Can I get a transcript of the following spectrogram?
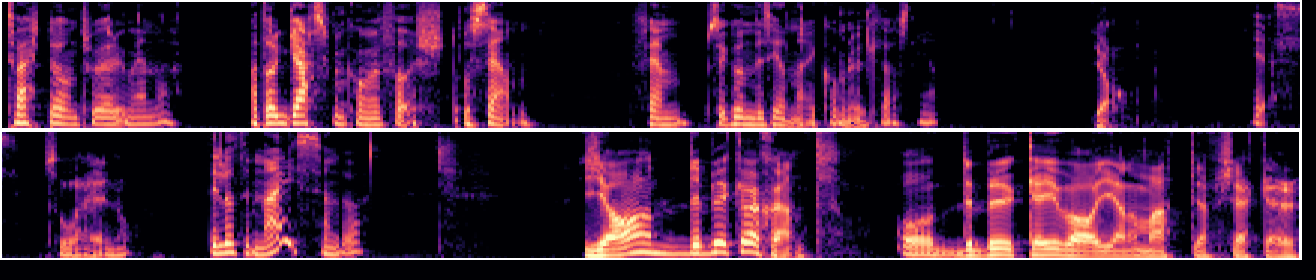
Tvärtom tror jag du menar. Att orgasmen kommer först och sen fem sekunder senare kommer utlösningen. Ja, Yes. så är det nog. Det låter nice ändå. Ja, det brukar vara skönt. Och det brukar ju vara genom att jag försöker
